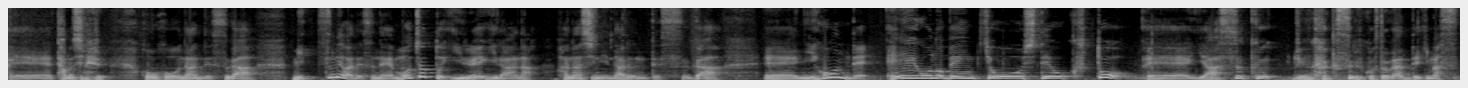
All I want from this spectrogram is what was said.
えー、楽しめる方法なんですが3つ目はですねもうちょっとイレギュラーな話になるんですが、えー、日本で英語の勉強をしておくと、えー、安く留学することができます。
